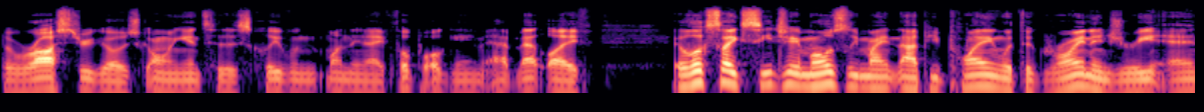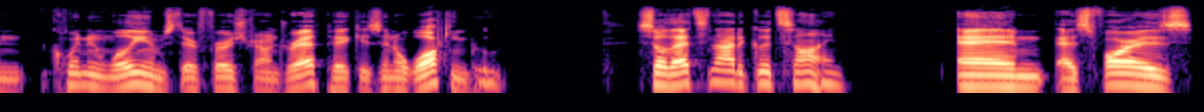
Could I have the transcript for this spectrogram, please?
the roster goes going into this Cleveland Monday Night Football game at MetLife, it looks like C.J. Mosley might not be playing with the groin injury, and Quinnen Williams, their first round draft pick, is in a walking boot. So that's not a good sign. And as far as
